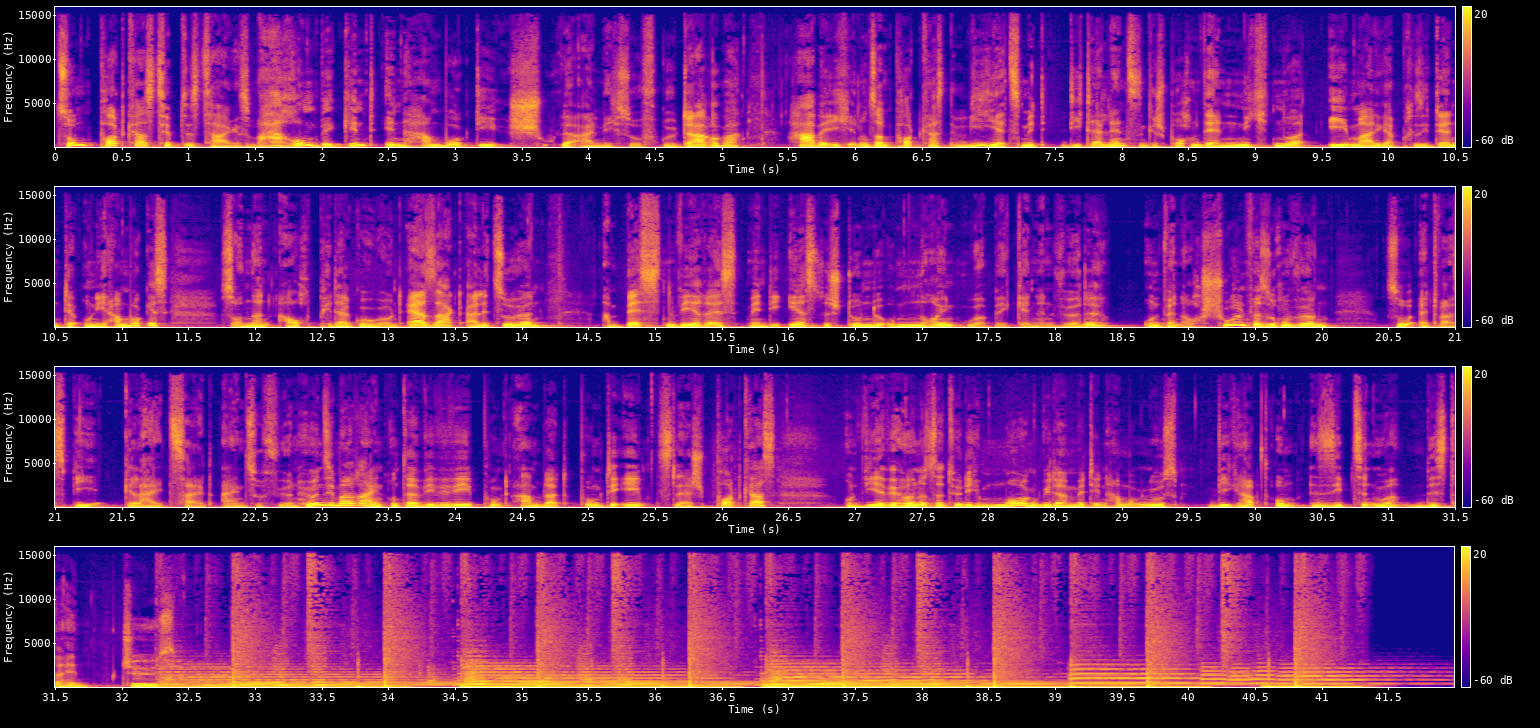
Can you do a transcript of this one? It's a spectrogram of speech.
Zum Podcast-Tipp des Tages. Warum beginnt in Hamburg die Schule eigentlich so früh? Darüber habe ich in unserem Podcast wie jetzt mit Dieter Lenzen gesprochen, der nicht nur ehemaliger Präsident der Uni Hamburg ist, sondern auch Pädagoge. Und er sagt, alle zuhören, am besten wäre es, wenn die erste Stunde um 9 Uhr beginnen würde und wenn auch Schulen versuchen würden, so etwas wie Gleitzeit einzuführen. Hören Sie mal rein unter www.armblatt.de slash podcast und wir, wir hören uns natürlich morgen wieder mit den Hamburg News, wie gehabt um 17 Uhr. Bis dahin. Tschüss.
